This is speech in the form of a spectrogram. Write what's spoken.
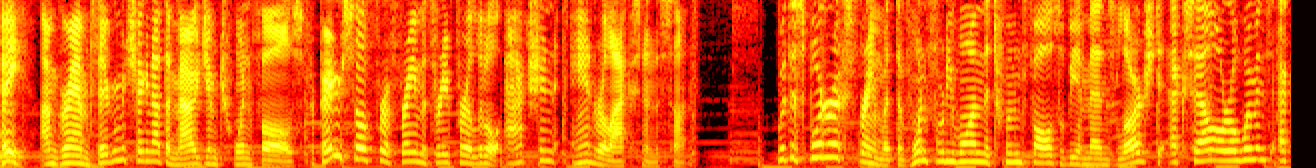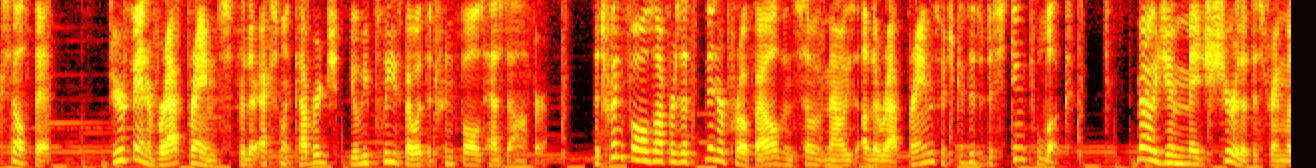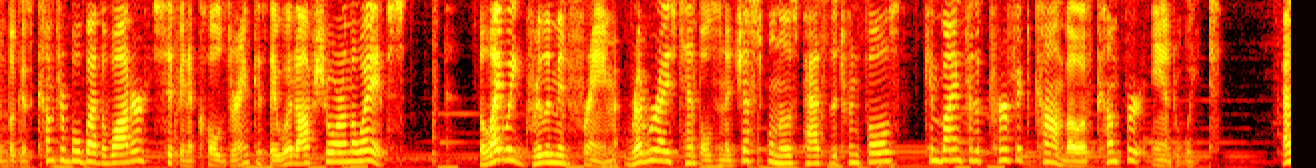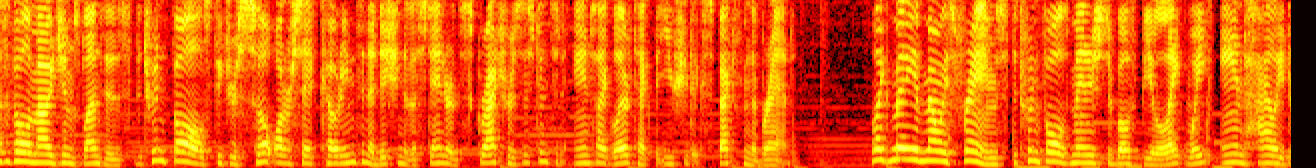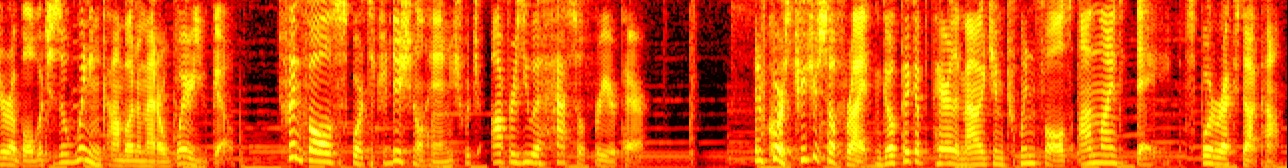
Hey, I'm Graham. Today we're to be checking out the Maui Jim Twin Falls. Prepare yourself for a frame that's ready for a little action and relaxing in the sun. With a SportRx frame width of 141, the Twin Falls will be a men's large to XL or a women's XL fit. If you're a fan of wrap frames for their excellent coverage, you'll be pleased by what the Twin Falls has to offer. The Twin Falls offers a thinner profile than some of Maui's other wrap frames, which gives it a distinct look. Maui Jim made sure that this frame would look as comfortable by the water, sipping a cold drink, as they would offshore on the waves. The lightweight Grilamid frame, rubberized temples, and adjustable nose pads of the Twin Falls combine for the perfect combo of comfort and weight. As with all of Maui Jim's lenses, the Twin Falls features saltwater safe coatings in addition to the standard scratch resistance and anti-glare tech that you should expect from the brand. Like many of Maui's frames, the Twin Falls managed to both be lightweight and highly durable, which is a winning combo no matter where you go. Twin Falls sports a traditional hinge, which offers you a hassle-free repair. And of course, treat yourself right and go pick up a pair of the Maui Jim Twin Falls online today at sportrx.com.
